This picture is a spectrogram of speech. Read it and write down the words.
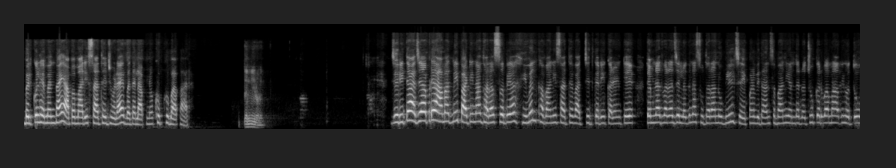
બિલકુલ હેમંતભાઈ આપ અમારી સાથે જોડાય બદલ આપનો ખૂબ ખૂબ આભાર. ધન્યવાદ. જે રીતે આજે આપણે આમ આદમી પાર્ટીના ધારાસભ્ય હેમંત ખવાની સાથે વાતચીત કરી, કારણ કે તેમના દ્વારા જે લગ્ન સુધારાનું બિલ છે એ પણ વિધાનસભાની અંદર રજૂ કરવામાં આવ્યું હતું.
